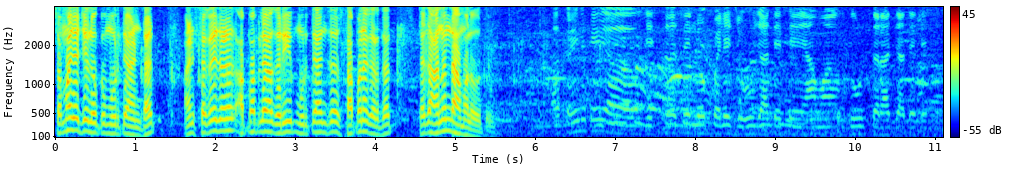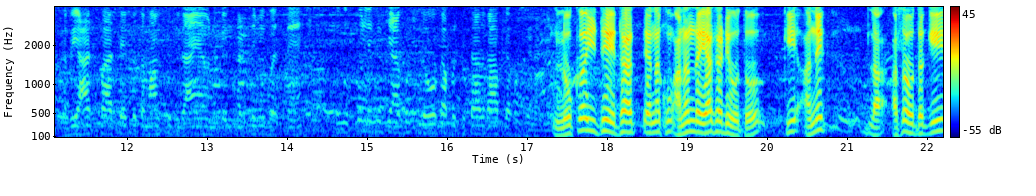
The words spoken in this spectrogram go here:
समाजाचे लोक मूर्त्या आणतात आणि सगळेजण आपापल्या घरी मूर्त्यांचं स्थापना करतात. त्याचा आनंद आम्हाला होतो. लोक इथे येतात त्यांना खूप आनंद यासाठी होतो की अनेक ला असं होतं की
